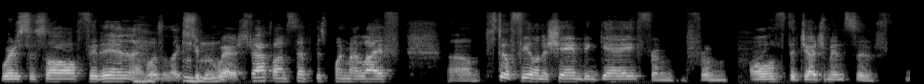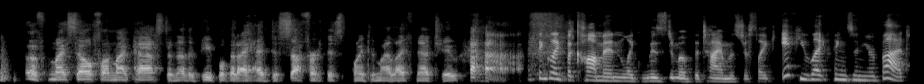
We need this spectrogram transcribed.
where does this all fit in? I wasn't like super mm-hmm. aware. Strap on stuff at this point in my life. Um, still feeling ashamed and gay from from all of the judgments of of myself on my past and other people that I had to suffer at this point in my life now too. I think like the common like wisdom of the time was just like if you like things in your butt,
